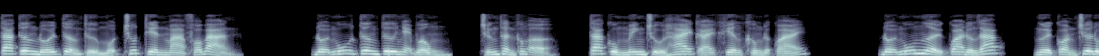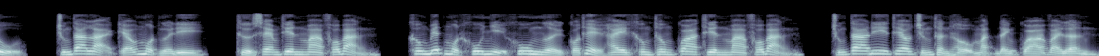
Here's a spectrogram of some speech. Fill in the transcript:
ta tương đối tưởng thử một chút thiên ma phó bản. Đội ngũ tương tư nhẹ bông, chứng thần không ở, ta cùng minh chủ hai cái khiêng không được quái. Đội ngũ người qua đường giáp, người còn chưa đủ, chúng ta lại kéo một người đi, thử xem thiên ma phó bản, không biết một khu nhị khu người có thể hay không thông qua thiên ma phó bản, chúng ta đi theo chứng thần hậu mặt đánh quá vài lần,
